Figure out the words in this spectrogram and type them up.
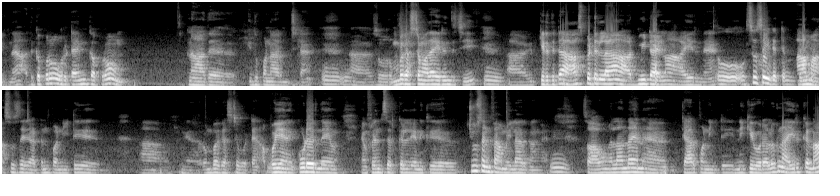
இருந்தேன் அதுக்கப்புறம் ஒரு டைமுக்கு அப்புறம் நான் அதை இது பண்ண ஆரம்பிச்சிட்டேன். ஸோ ரொம்ப கஷ்டமாக தான் இருந்துச்சு. கிட்டத்தட்ட ஹாஸ்பிட்டல்லாம் அட்மிட் ஆகிலாம் ஆயிருந்தேன். சூசைட் அட்டம் ஆமாம் சூசைட் அட்டன் பண்ணிட்டு ரொம்ப கஷ்டப்பட்டேன். அப்போ என் கூட இருந்த என் என் ஃப்ரெண்ட்ஸ் சர்க்கிள் எனக்கு சூசன் ஃபேமிலிலாம் இருக்காங்க. ஸோ அவங்கெல்லாம் தான் என்னை கேர் பண்ணிக்கிட்டு இன்றைக்கி ஓரளவுக்கு நான் இருக்கேன்னா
